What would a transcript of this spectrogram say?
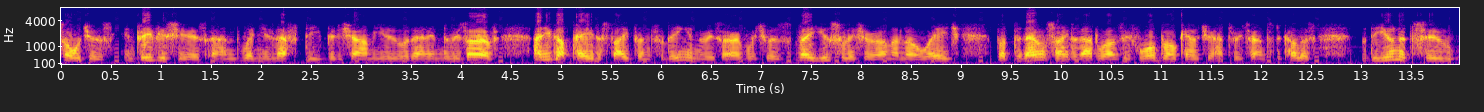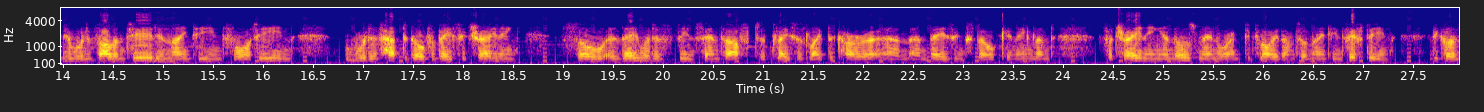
soldiers in previous years. And when you left the British Army, you were then in the reserve, and you got paid a stipend for being in the reserve, which was very useful if you were on a low wage. But the downside of that was if war broke out, you had to return to the colours. The units who, who would have volunteered in 1914 would have had to go for basic training. So uh, they would have been sent off to places like the Curragh and, and Basingstoke in England for training, and those men weren't deployed until 1915 because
